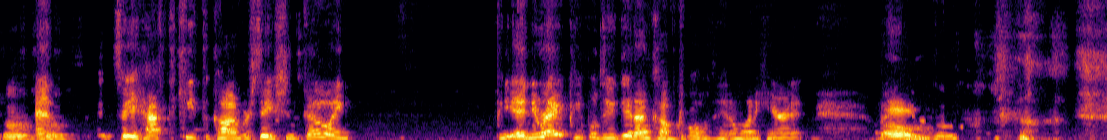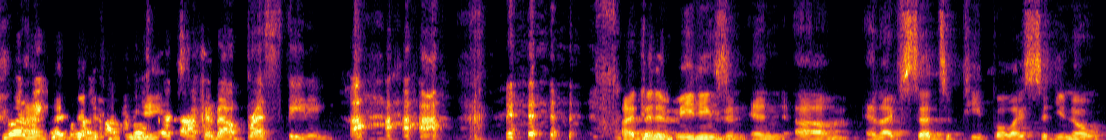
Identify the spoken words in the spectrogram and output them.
Mhm. and so you have to keep the conversations going. And you're right people do get uncomfortable. They don't want to hear it. But, oh, you, want to make people uncomfortable start talking about breastfeeding. I've been in meetings and and um, and I've said to people, I said, you know,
